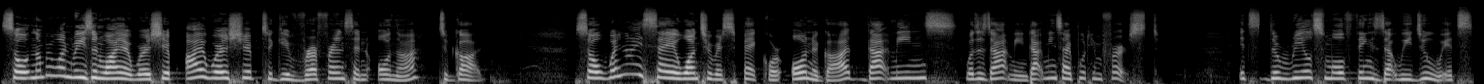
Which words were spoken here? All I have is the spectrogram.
So, number one reason why I worship, I worship to give reference and honor to God. So, when I say I want to respect or honor God, that means, what does that mean? That means I put Him first. It's the real small things that we do. It's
